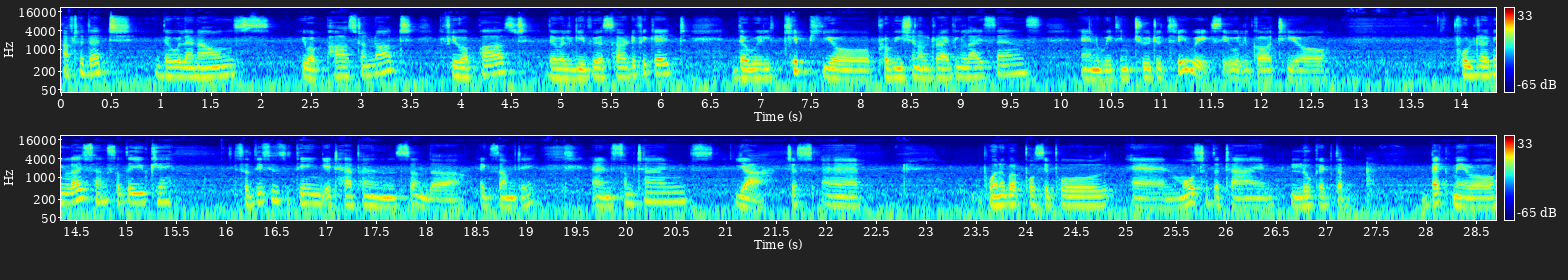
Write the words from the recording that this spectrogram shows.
After that they will announce you are passed or not. If you are passed they will give you a certificate. They will keep your provisional driving license and within two to three weeks you will got your full driving license of the uk so this is the thing it happens on the exam day. And sometimes yeah just uh, whenever possible and most of the time look at the back mirror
